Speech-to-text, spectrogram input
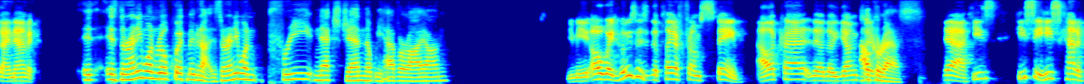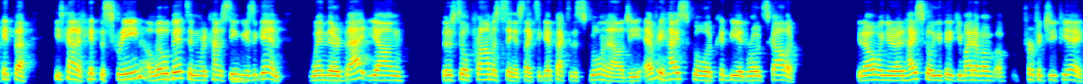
Dynamic. Is, is there anyone real quick? Maybe not. Is there anyone pre next gen that we have our eye on? You mean? Oh wait, who's the player from Spain? Alcaraz, the the young player Alcaraz. Yeah, he's he's he's kind of hit the he's kind of hit the screen a little bit, and we're kind of seeing mm. because again, when they're that young, they're still promising. It's like to get back to the school analogy. Every high schooler could be a Rhodes Scholar. You know, when you're in high school, you think you might have a, a perfect GPA.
